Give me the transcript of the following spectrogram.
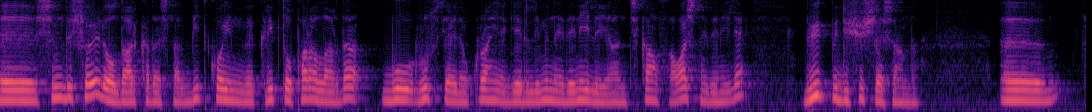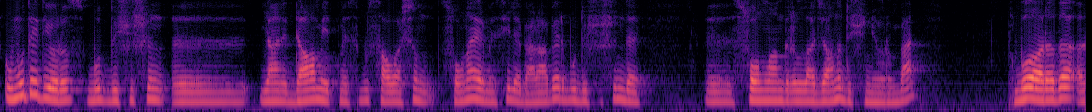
E, şimdi şöyle oldu arkadaşlar. Bitcoin ve kripto paralarda bu Rusya ile Ukrayna gerilimi nedeniyle yani çıkan savaş nedeniyle büyük bir düşüş yaşandı. E, umut ediyoruz bu düşüşün yani devam etmesi, bu savaşın sona ermesiyle beraber bu düşüşün de sonlandırılacağını düşünüyorum ben. Bu arada e,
